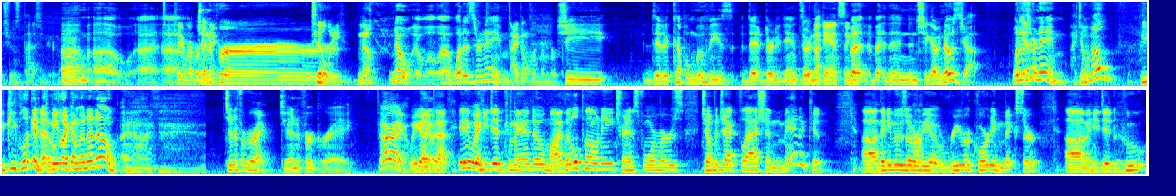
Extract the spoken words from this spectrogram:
She was a passenger. um uh, uh I can't remember. Jennifer Tilly. No, No, uh, uh, what is her name? I don't remember. She did a couple movies, D- Dirty Dancing. Dirty Dancing. but but then, then she got a nose job. What is her name? I don't know. You keep looking at me like I'm gonna know. Jennifer Grey. Jennifer Grey. All right, we got Anyway. that. Anyway, he did Commando, My Little Pony, Transformers, Jumpin' Jack Flash, and Mannequin. Uh, then he moves over to be a re-recording mixer. Um, and he did who?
